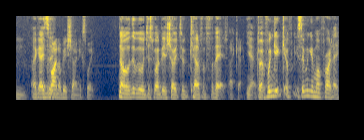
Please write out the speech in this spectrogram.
Okay, There so might not be a show next week. No, there will just won't be a show to counter for, for that. Okay. Yeah, but if we can get, if, see if we can get him on Friday.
